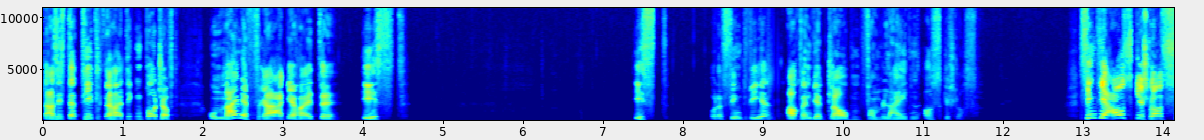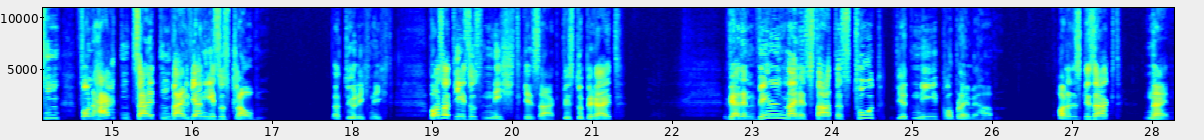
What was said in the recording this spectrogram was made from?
Das ist der Titel der heutigen Botschaft. Und meine Frage heute ist, ist oder sind wir, auch wenn wir glauben, vom Leiden ausgeschlossen? Sind wir ausgeschlossen von harten Zeiten, weil wir an Jesus glauben? Natürlich nicht. Was hat Jesus nicht gesagt? Bist du bereit? Wer den Willen meines Vaters tut, wird nie Probleme haben. Hat er das gesagt? Nein.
